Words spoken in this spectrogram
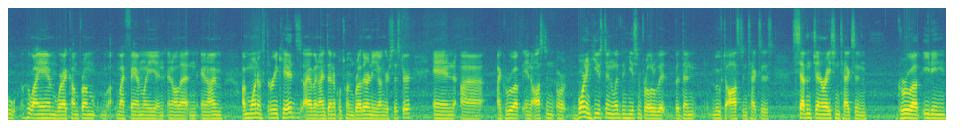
who who I am, where I come from, my family, and, and all that. And, and I'm I'm one of three kids. I have an identical twin brother and a younger sister, and uh, I grew up in Austin, or born in Houston, lived in Houston for a little bit, but then moved to Austin, Texas. Seventh generation Texan. Grew up eating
